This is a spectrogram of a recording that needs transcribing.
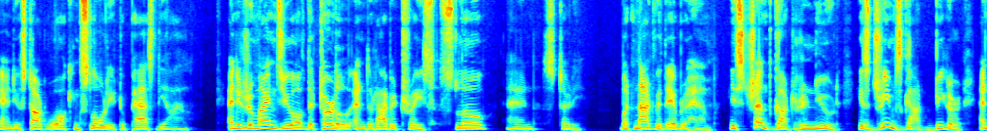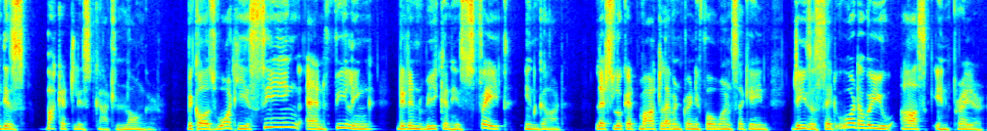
and you start walking slowly to pass the aisle? And it reminds you of the turtle and the rabbit race, slow and study. But not with Abraham. His strength got renewed, his dreams got bigger, and his bucket list got longer. Because what he is seeing and feeling didn't weaken his faith in God. Let's look at Mark 11:24 once again. Jesus said, Whatever you ask in prayer,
